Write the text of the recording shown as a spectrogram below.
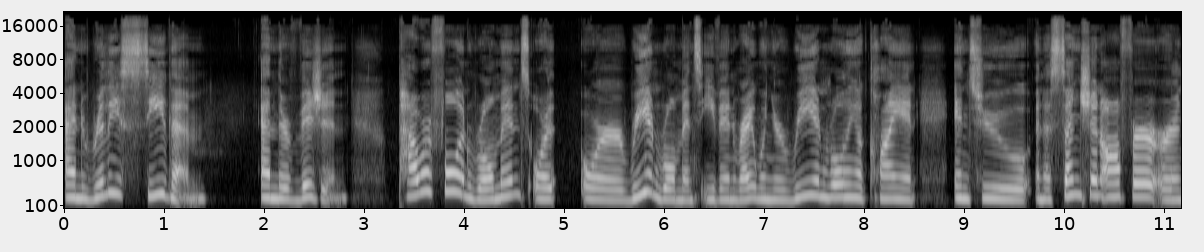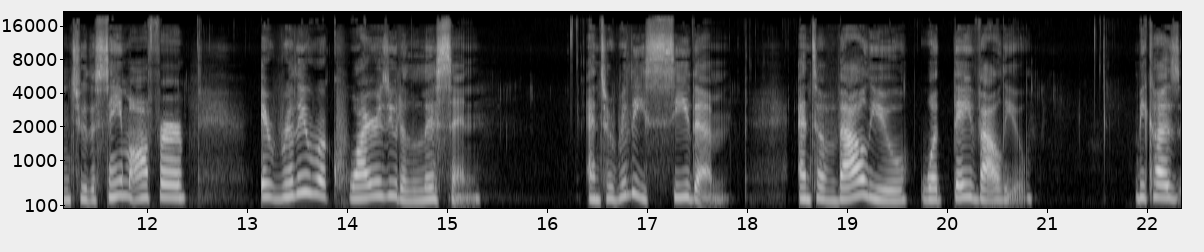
and really see them and their vision. Powerful enrollments or or re-enrollments even right when you're re-enrolling a client into an ascension offer or into the same offer it really requires you to listen and to really see them and to value what they value because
